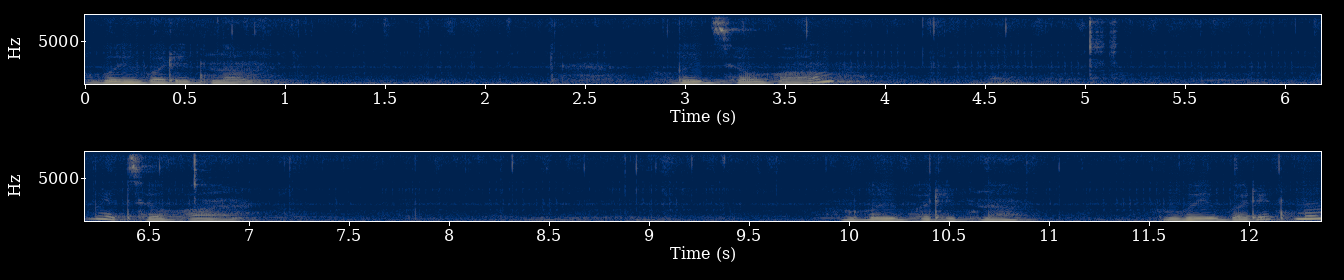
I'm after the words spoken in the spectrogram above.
виворітна, лицьова, лицьова, виворітна, виворітна,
